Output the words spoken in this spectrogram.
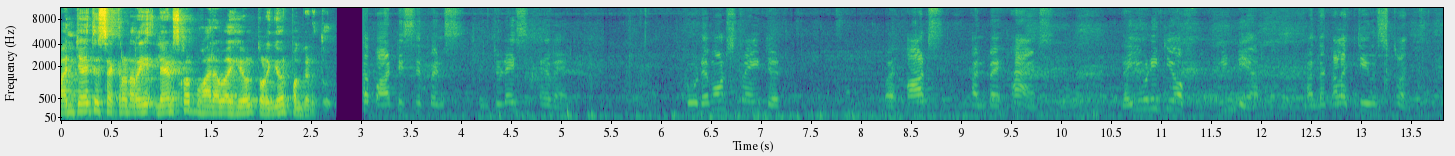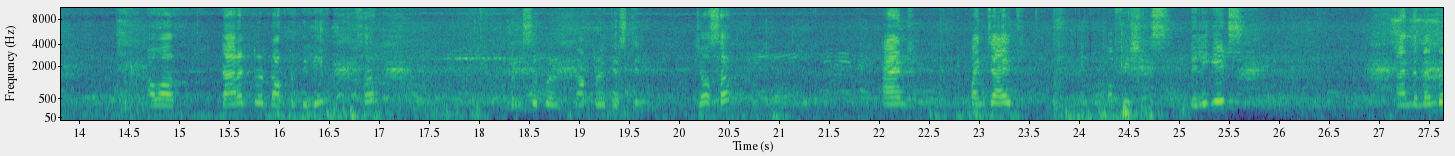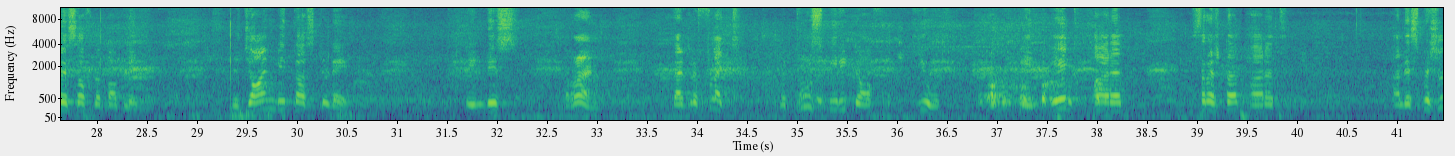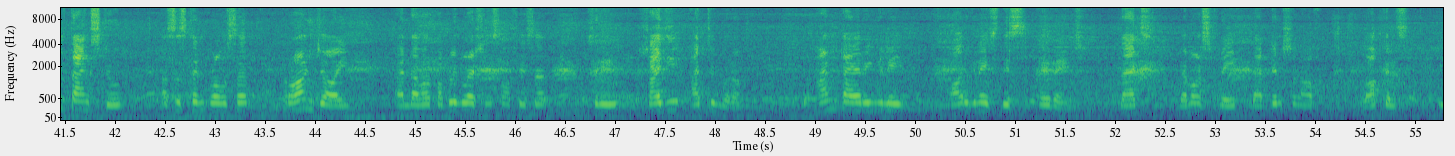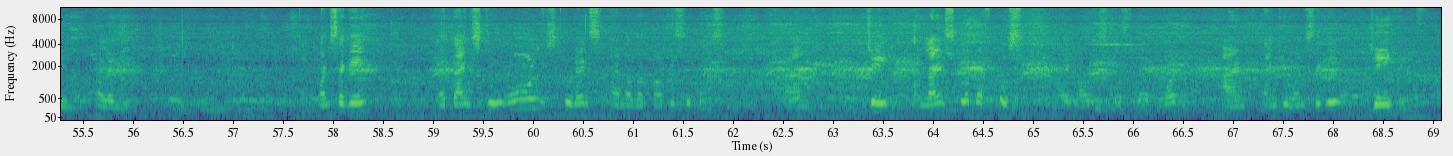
panchayat secretary Lions club ഭാരവാഹികൾ തുടങ്ങിയവർ പങ്കെടുത്തു. By hearts and by hands the unity of India and the collective strength. Our director Dr. Dilip sir, principal Dr. Justin Joseph and Panchayat officials, delegates and the members of the public to join with us today in this run that reflects the true spirit of youth Ek Bharat, Srashta Bharat. And a special thanks to Assistant Professor Ron Joy and our Public Relations Officer Sri Shaji Achuburam to untiringly organize this event that demonstrate the attention of locals in LNE. Once again, thanks to all students and other participants Jay Lions Club, of course. I have discussed that one. And thank you once again, Jay Hind.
